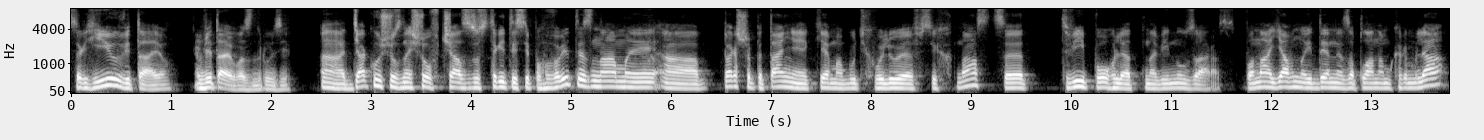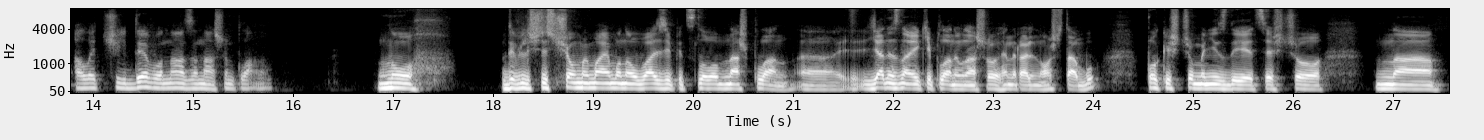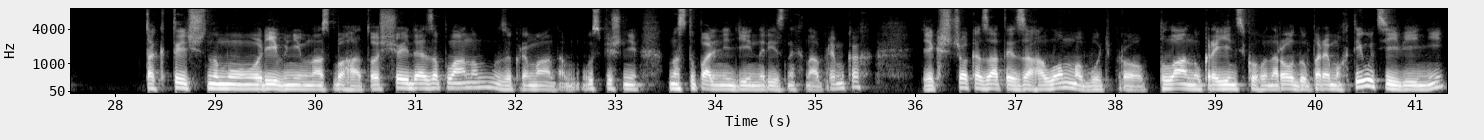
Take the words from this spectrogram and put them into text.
Сергію, вітаю. Вітаю вас, друзі. Дякую, що знайшов час зустрітися і поговорити з нами. Перше питання, яке, мабуть, хвилює всіх нас, це твій погляд на війну зараз. Вона явно йде не за планом Кремля, але чи йде вона за нашим планом? Ну, дивлячись, що ми маємо на увазі під словом наш план. Е, я не знаю, які плани у нашого генерального штабу. Поки що мені здається, що на тактичному рівні в нас багато що йде за планом, зокрема, там успішні наступальні дії на різних напрямках. Якщо казати загалом, мабуть, про план українського народу перемогти у цій війні,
